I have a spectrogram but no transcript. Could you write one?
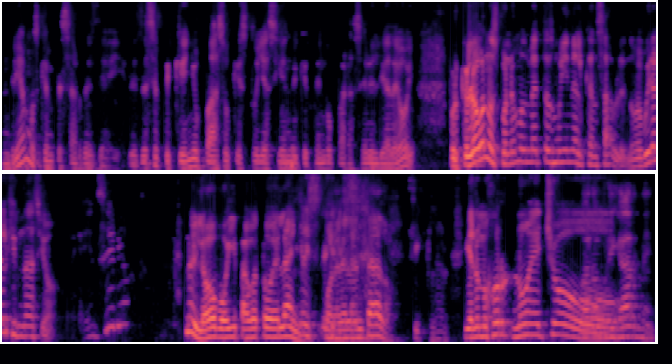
Tendríamos que empezar desde ahí, desde ese pequeño paso que estoy haciendo y que tengo para hacer el día de hoy. Porque luego nos ponemos metas muy inalcanzables. No me voy a ir al gimnasio. ¿En serio? No, y luego voy y pago todo el año Es- por adelantado. Sí, claro. Y a lo mejor no he hecho... Para obligarme.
